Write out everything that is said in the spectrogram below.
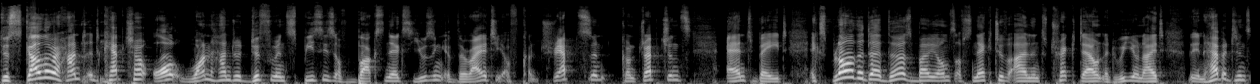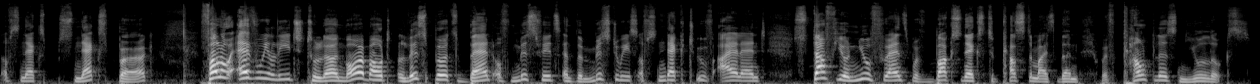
Discover, hunt and capture all 100 different species of bugsnacks using a variety of contraption, contraptions and bait. Explore the diverse biomes of Snacktooth Island to track down and reunite the inhabitants of Snacks, Snacksburg. Follow every lead to learn more about Lisbert's band of misfits and the mysteries of Snacktooth Island. Stuff your new friends with bugsnacks to customize them with countless new looks.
